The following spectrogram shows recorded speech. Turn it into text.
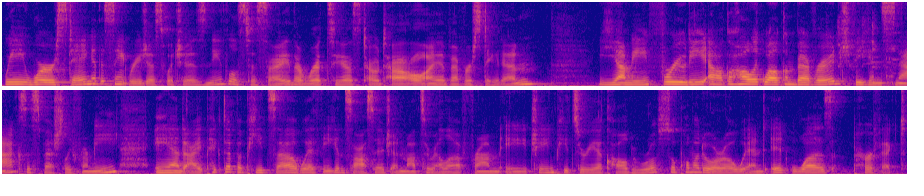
We were staying at the St. Regis, which is, needless to say, the ritziest hotel I have ever stayed in yummy, fruity, alcoholic welcome beverage, vegan snacks, especially for me. And I picked up a pizza with vegan sausage and mozzarella from a chain pizzeria called Rosso Pomodoro, and it was perfect.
